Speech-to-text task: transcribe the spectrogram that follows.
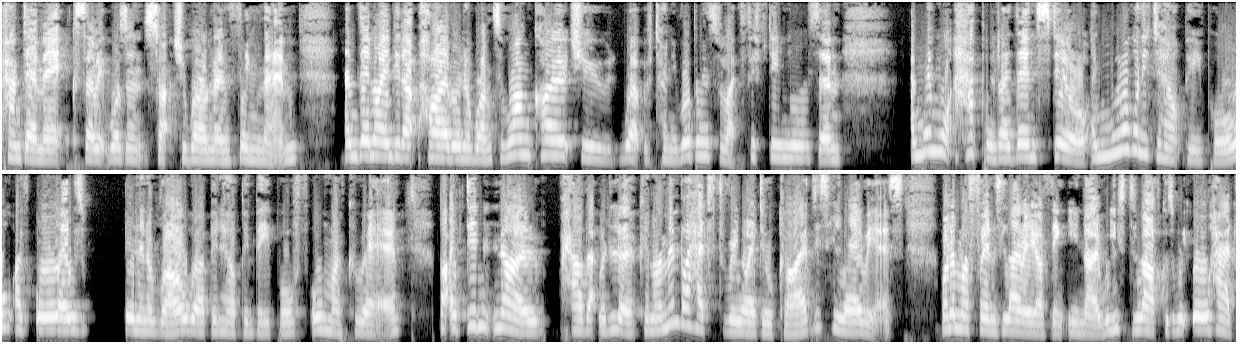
pandemic, so it wasn't such a well known thing then. And then I ended up hiring a one to one coach who worked with Tony Robbins for like 15 years. And and then what happened, I then still, I knew I wanted to help people. I've always been in a role where I've been helping people all my career, but I didn't know how that would look. And I remember I had three ideal clients. It's hilarious. One of my friends, Larry, I think you know, we used to laugh because we all had,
